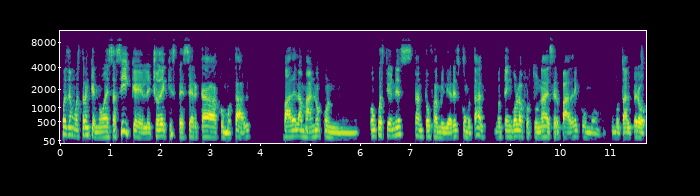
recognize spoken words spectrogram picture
pues demuestran que no es así, que el hecho de que esté cerca como tal, va de la mano con, con cuestiones tanto familiares como tal. No tengo la fortuna de ser padre como, como tal, pero,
